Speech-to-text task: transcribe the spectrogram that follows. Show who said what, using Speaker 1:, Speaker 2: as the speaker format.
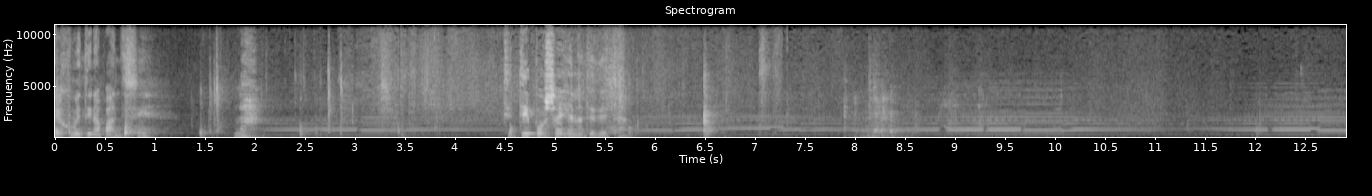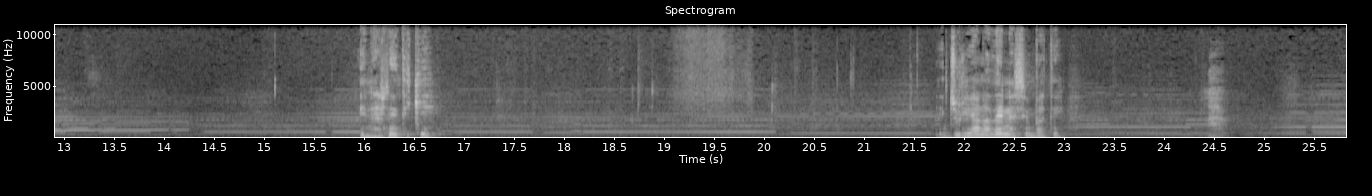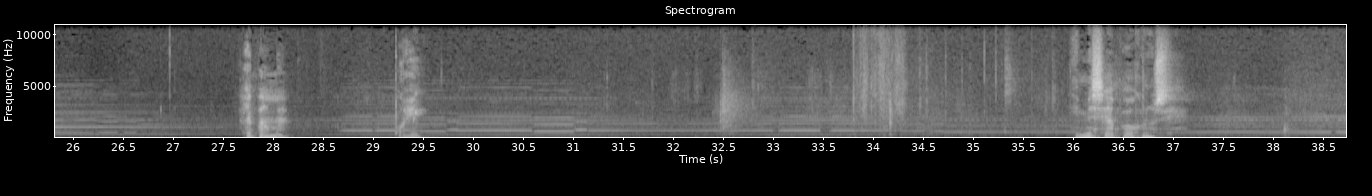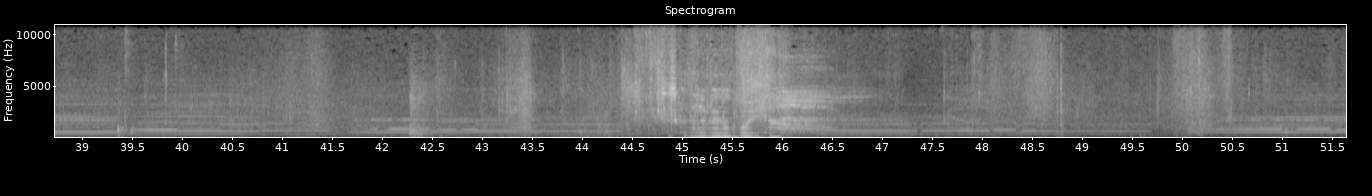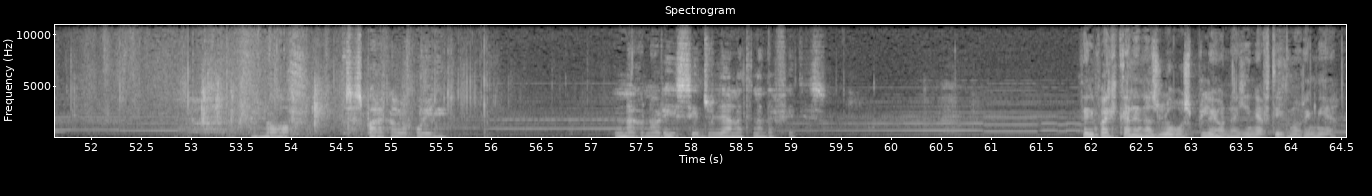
Speaker 1: Έχουμε την απάντηση;
Speaker 2: Ναι. Την τύπωσα για να τη δείτε.
Speaker 1: Είναι αρνητική. Η Τζουλιάνα δεν είναι συμβατή.
Speaker 2: Λυπάμαι. Πολύ.
Speaker 1: Είμαι σε απόγνωση.
Speaker 2: Σας καταλαβαίνω απόλυτα. Θέλω, σας παρακαλώ πολύ, να γνωρίσει η Τζουλιάνα την αδερφή της.
Speaker 1: Δεν υπάρχει κανένας λόγος πλέον να γίνει αυτή η γνωριμία.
